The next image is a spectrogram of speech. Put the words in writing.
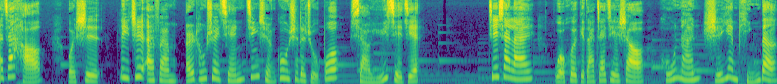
大家好，我是荔枝 FM 儿童睡前精选故事的主播小鱼姐姐。接下来我会给大家介绍湖南十堰坪的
